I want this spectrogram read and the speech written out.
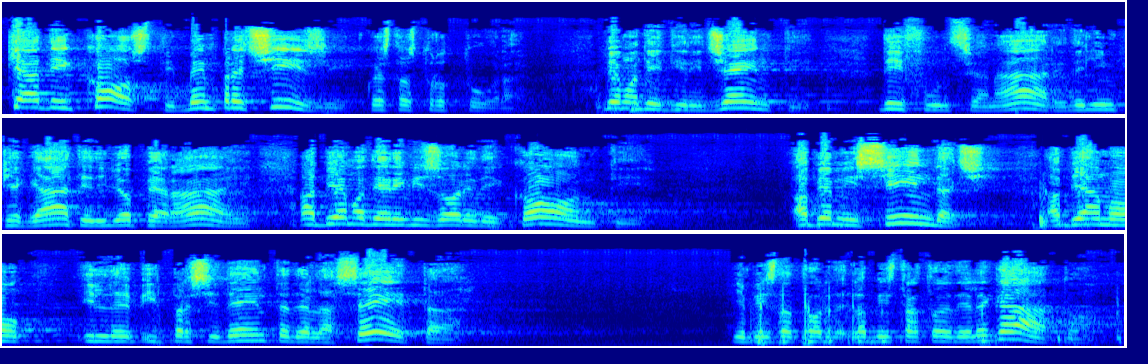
che ha dei costi ben precisi, questa struttura. Abbiamo dei dirigenti, dei funzionari, degli impiegati, degli operai, abbiamo dei revisori dei conti, abbiamo i sindaci, abbiamo il, il presidente della SETA, l'amministratore, delegato.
